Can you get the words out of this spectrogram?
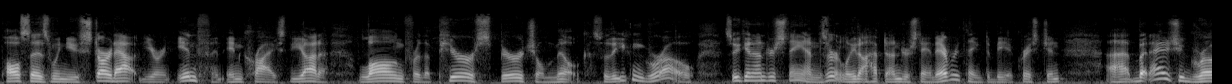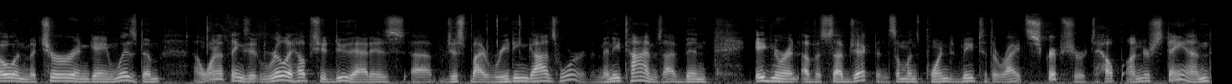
Paul says when you start out, you're an infant in Christ. You ought to long for the pure spiritual milk so that you can grow, so you can understand. Certainly, you don't have to understand everything to be a Christian, uh, but as you grow and mature and gain wisdom, uh, one of the things that really helps you do that is uh, just by reading God's Word. Many times I've been ignorant of a subject and someone's pointed me to the right Scripture to help understand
